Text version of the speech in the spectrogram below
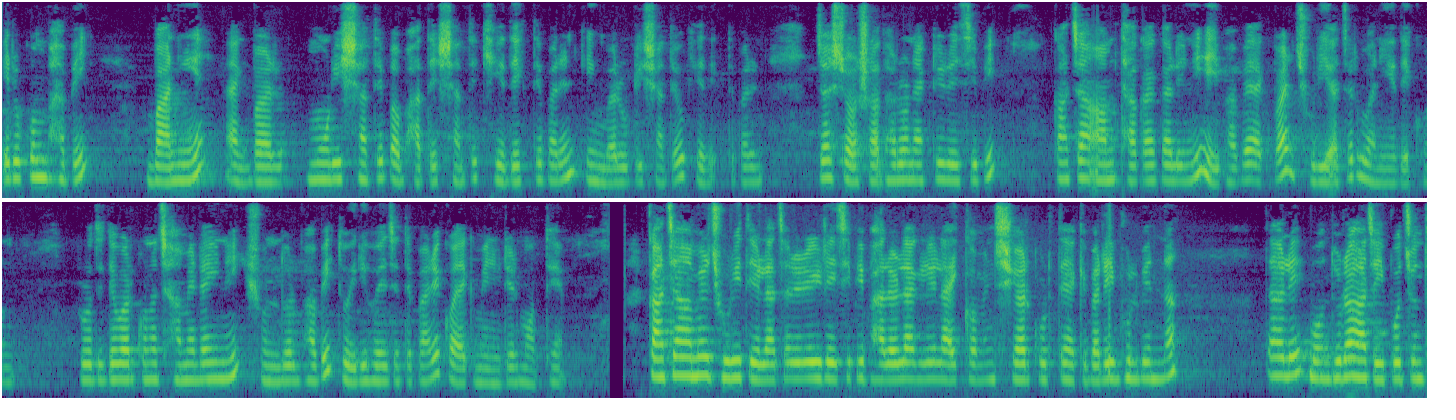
এরকমভাবেই বানিয়ে একবার মুড়ির সাথে বা ভাতের সাথে খেয়ে দেখতে পারেন, কিংবা রুটির সাথেও খেয়ে দেখতে পারেন। জাস্ট অসাধারণ একটি রেসিপি কাঁচা আম থাকাকালীনই এইভাবে একবার ঝুরি আচার বানিয়ে দেখুন। রোদে দেওয়ার কোনো ঝামেলাই নেই সুন্দরভাবে তৈরি হয়ে যেতে পারে কয়েক মিনিটের মধ্যে। কাঁচা আমের ঝুড়ি তেল আচারের এই রেসিপি ভালো লাগলে লাইক কমেন্ট শেয়ার করতে একেবারেই ভুলবেন না। তাহলে বন্ধুরা, আজ এই পর্যন্ত।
